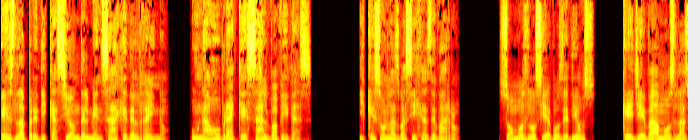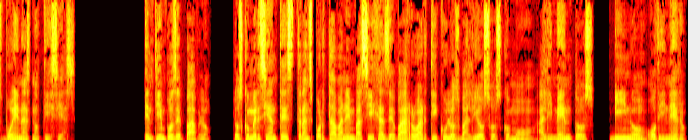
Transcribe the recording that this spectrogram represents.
Es la predicación del mensaje del reino, una obra que salva vidas. ¿Y qué son las vasijas de barro? Somos los siervos de Dios, que llevamos las buenas noticias. En tiempos de Pablo, los comerciantes transportaban en vasijas de barro artículos valiosos como alimentos, vino o dinero.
